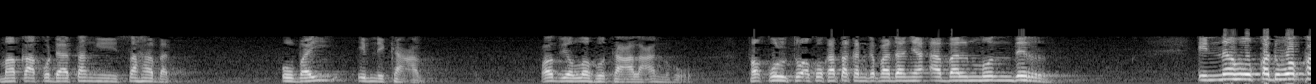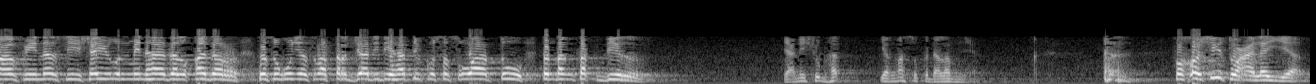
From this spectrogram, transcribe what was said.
Maka aku datangi sahabat Ubay ibni Ka'ab radhiyallahu taala anhu. Fakultu aku katakan kepadanya Abal Mundir Innahu qad waqa fi nafsi syai'un min hadzal qadar. Sesungguhnya telah terjadi di hatiku sesuatu tentang takdir. yakni syubhat yang masuk ke dalamnya. Fakhashitu alayya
